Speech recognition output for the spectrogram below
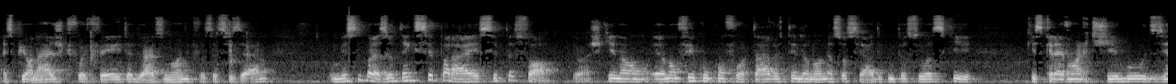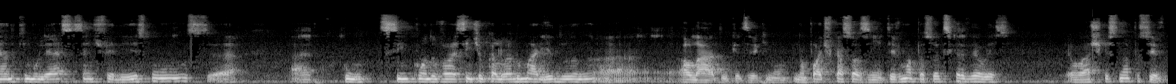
a espionagem que foi feita, Eduardo Nome que vocês fizeram. O Mises Brasil tem que separar esse pessoal. Eu acho que não, eu não fico confortável ter meu nome associado com pessoas que, que escrevem um artigo dizendo que mulher se sente feliz com, uh, uh, com sim, quando vai sentir o calor do marido uh, ao lado, quer dizer, que não, não pode ficar sozinha. Teve uma pessoa que escreveu isso. Eu acho que isso não é possível.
